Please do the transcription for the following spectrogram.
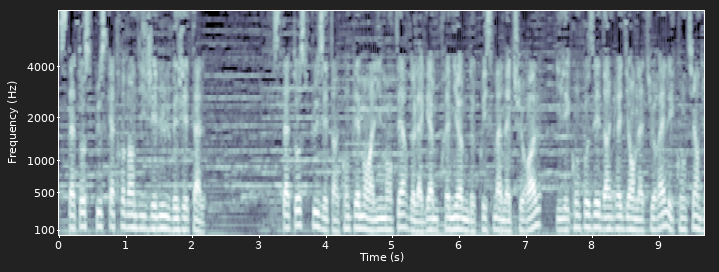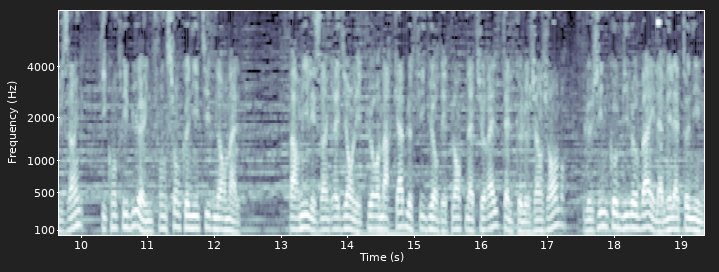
Statos Plus 90 gélules végétales. Statos Plus est un complément alimentaire de la gamme premium de Prisma Natural, il est composé d'ingrédients naturels et contient du zinc, qui contribue à une fonction cognitive normale. Parmi les ingrédients les plus remarquables figurent des plantes naturelles telles que le gingembre, le ginkgo biloba et la mélatonine.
